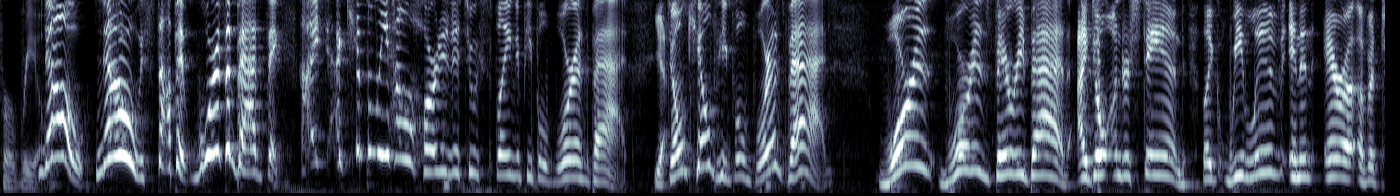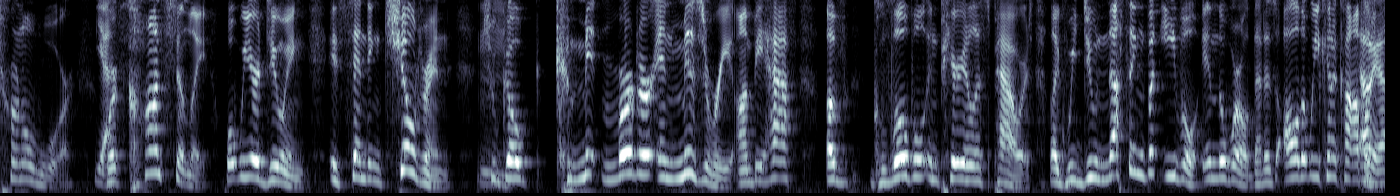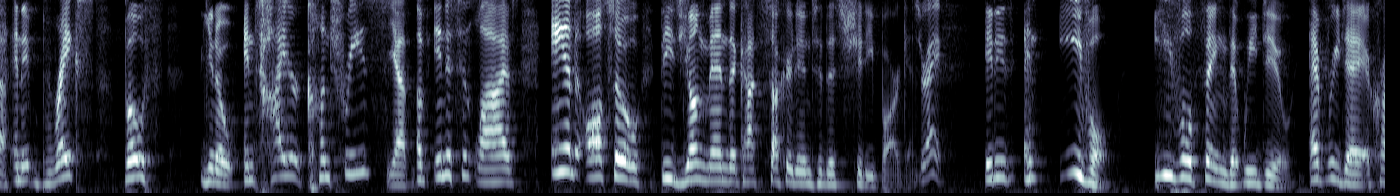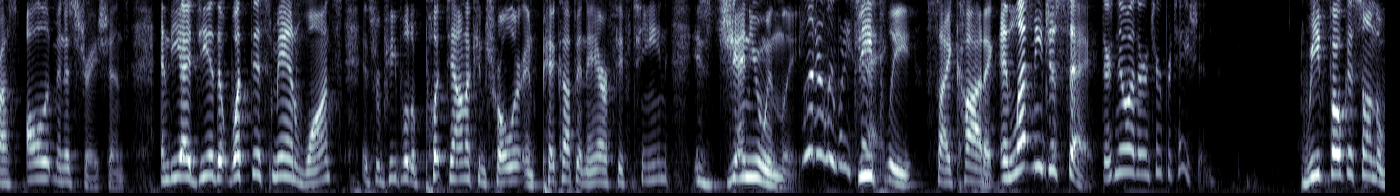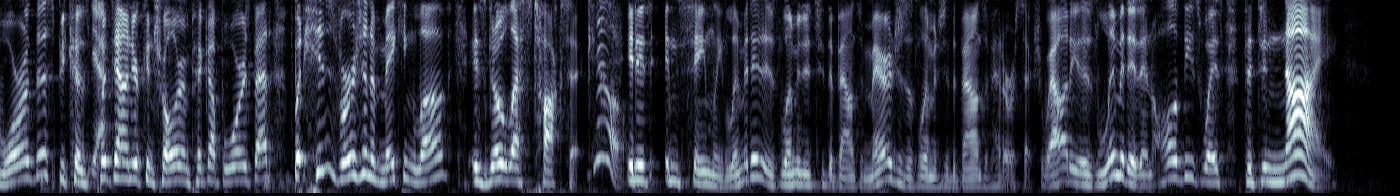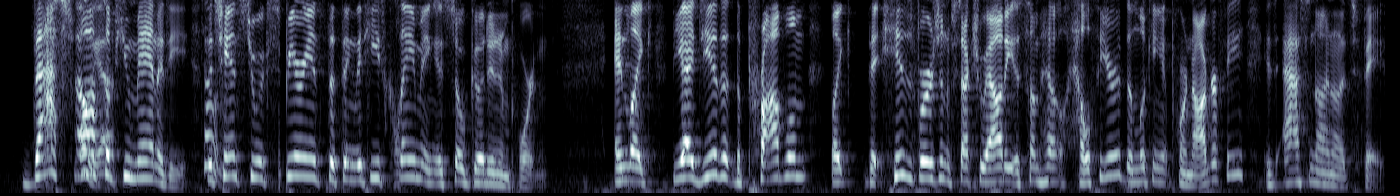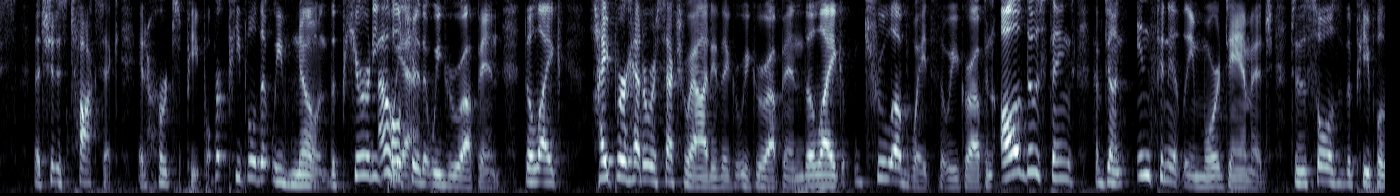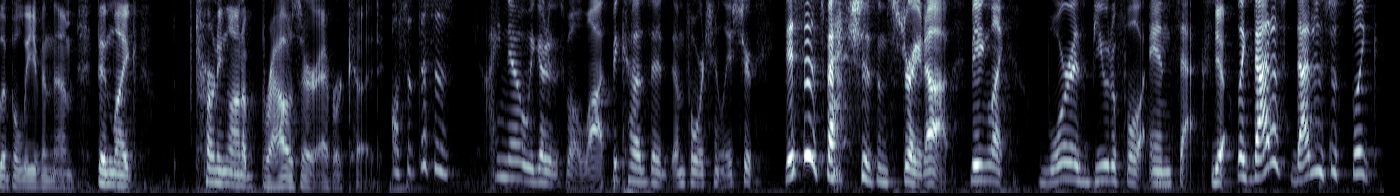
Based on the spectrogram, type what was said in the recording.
for real. No, no, stop it. War is a bad thing. I, I can't believe how hard it is to explain to people war is bad. Yes. Don't kill people. War is bad. War is war is very bad. I don't understand. Like we live in an era of eternal war. Where Yes. constantly what we are doing is sending children to mm. go commit murder and misery on behalf of global imperialist powers. Like we do nothing but evil in the world. That is all that we can accomplish. Oh, yeah. And it breaks both you know, entire countries Yep. of innocent lives, and also these young men that got suckered into this shitty bargain. That's right. It is an evil, evil thing that we do every day across all administrations. And the idea that what this man wants is for people to put down a controller and pick up an AR 15 is genuinely, Literally what he's saying. deeply psychotic. And let me just say, There's no other interpretation. We focus on the war of this because Yeah. put down your controller and pick up war is bad. But his version of making love is no less toxic. No. It is insanely limited. It is limited to the bounds of marriage. It is limited to the bounds of heterosexuality. It is limited in all of these ways that deny vast swaths Oh, yeah. of humanity the chance to experience the thing that he's claiming is so good and important. And like the idea that the problem, like that his version of sexuality is somehow healthier than looking at pornography is asinine on its face. That shit is toxic. It hurts people. Hurt people that we've known. The purity Oh, culture yeah. that we grew up in. The like hyper heterosexuality that we grew up in. The like True Love Waits that we grew up in. All of those things have done infinitely more damage to the souls of the people that believe in them than like turning on a browser ever could. Also, this is. I know we go to this well a lot because it unfortunately is true. This is fascism straight up, being like war is beautiful and sex. Yeah. like that is that is just like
